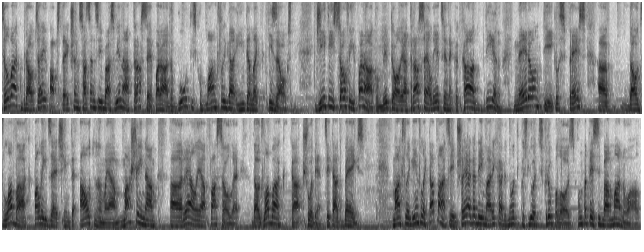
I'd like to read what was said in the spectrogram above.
Cilvēku braucēju apsteigšana sacensībās vienā trasē parāda būtisku mākslīgā intelekta izaugsmi. GT Sofija panākumi virtuālajā trasē liecina, ka kādu dienu neironu tīkli spēs uh, daudz labāk palīdzēt šīm autonomajām mašīnām uh, reālajā pasaulē. Daudz labāk kā šodien. Citāta beigas. Mākslīga intelekta apmācība šajā gadījumā Riharda, notikusi ļoti skrupulozi un patiesībā manuāli.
